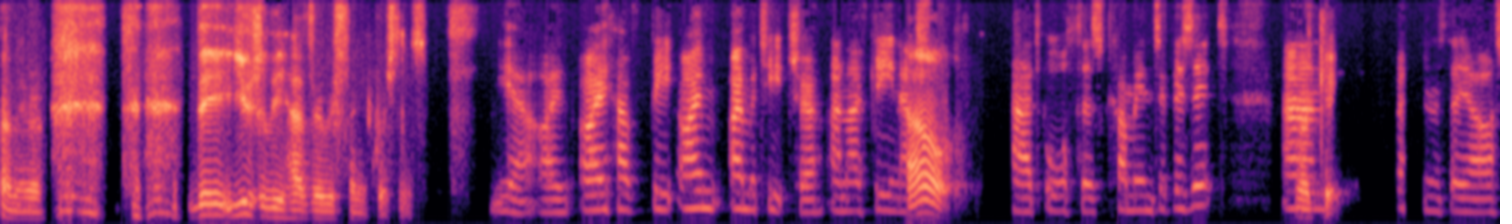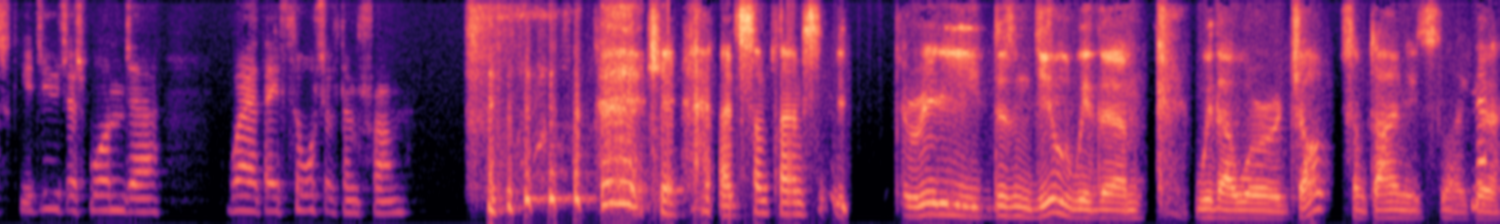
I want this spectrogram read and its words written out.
they usually have very funny questions. Yeah, I, I have been. I'm I'm a teacher, and I've been oh. had authors come in to visit, and okay. questions they ask, you do just wonder where they thought of them from. yeah, and sometimes it really doesn't deal with um with our job. Sometimes it's like. No. Uh,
